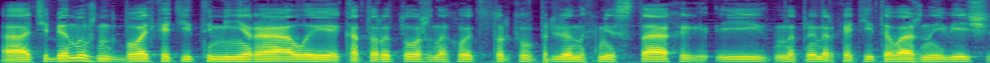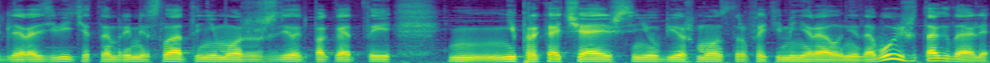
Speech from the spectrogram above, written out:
А тебе нужно добывать какие-то минералы, минералы, которые тоже находятся только в определенных местах, и, и например, какие-то важные вещи для развития там ремесла ты не можешь сделать, пока ты не прокачаешься, не убьешь монстров, эти минералы не добудешь и так далее.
